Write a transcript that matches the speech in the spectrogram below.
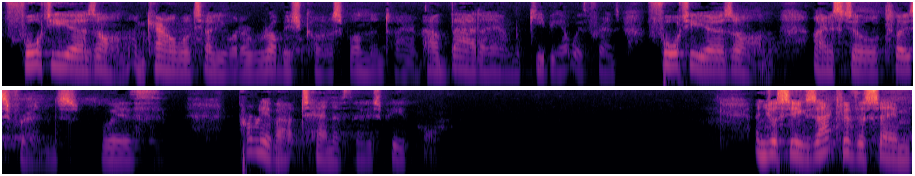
40 years on, and Carol will tell you what a rubbish correspondent I am, how bad I am keeping up with friends. 40 years on, I'm still close friends with probably about 10 of those people. And you'll see exactly the same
